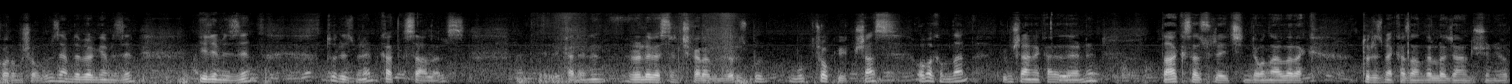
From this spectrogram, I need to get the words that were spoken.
korumuş oluruz hem de bölgemizin, ilimizin turizmine bir katkı sağlarız. E, kalenin rölevesini çıkarabiliyoruz. Bu, bu çok büyük bir şans. O bakımdan Gümüşhane kalelerinin daha kısa süre içinde onarılarak turizme kazandırılacağını düşünüyorum.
